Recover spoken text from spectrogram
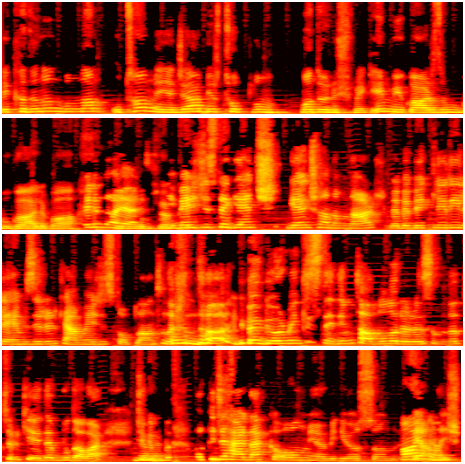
ve kadının bundan utanmayacağı bir topluma dönüşmek. En büyük arzum bu galiba. Benim de hayalim. Mecliste genç genç hanımlar ve bebekleriyle emzirirken meclis toplantılarında görmek istediğim tablolar arasında Türkiye'de bu da var. Çünkü evet. bakıcı her dakika olmuyor biliyorsun. Aynen. Bir anda iş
